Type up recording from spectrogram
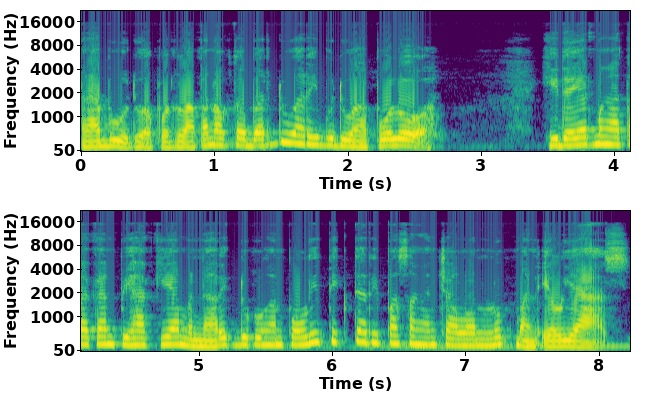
Rabu 28 Oktober 2020. Hidayat mengatakan pihaknya menarik dukungan politik dari pasangan calon Lukman Ilyas.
